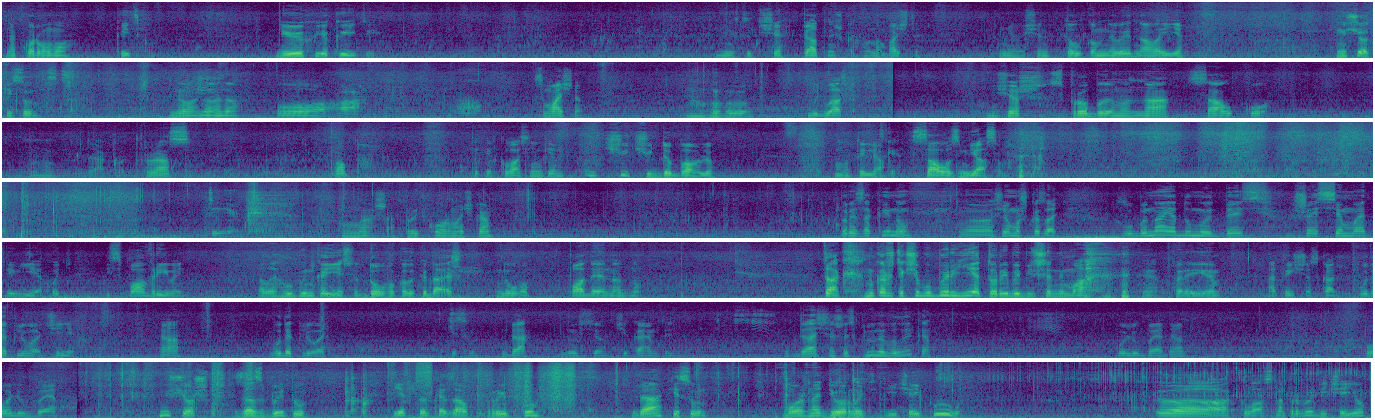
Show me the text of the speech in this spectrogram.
накормимо кицьку. Ех, який ти. У них тут ще п'ятнишка, воно, бачите? У нього ще толком не видно, але є. Ну що, кисун? Ну, ну, ну. О. Смачно? Ну, Будь ласка. Ну що ж, спробуємо на салко. Так от, раз. Оп. Таке класненьке. І чуть-чуть добавлю мотиля. Сало з м'ясом. Так наша прикормочка. Перезакинув. Е, Що можу сказати? Глибина, я думаю, десь 6-7 метрів є, хоч і спав рівень, але глибинка є. Довго, коли кидаєш, довго падає на дно. Так, ну кажуть, якщо бубир є, то риби більше нема. Перевіримо. А ти що скажеш, буде клювати чи ні? А? Буде клювати? Кису? Да? Ну все, чекаємо тоді. Да, ще щось клюне велике? Полюбе, да? Полюбе. Ну що ж, за збиту, як то казав, рибку. Да, кисун. Можна дернути і чайку. О, клас. На природі чайок.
